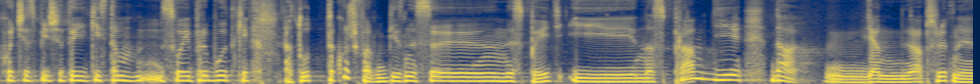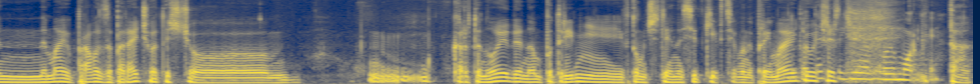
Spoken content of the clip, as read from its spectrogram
хоче збільшити якісь там свої прибутки. А тут також фармбізнес не спить. І насправді, да, я абсолютно не маю права заперечувати, що. Картиноїди нам потрібні, і в тому числі і на сітківці. Вони приймають Про те, що є в моркві. Так,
